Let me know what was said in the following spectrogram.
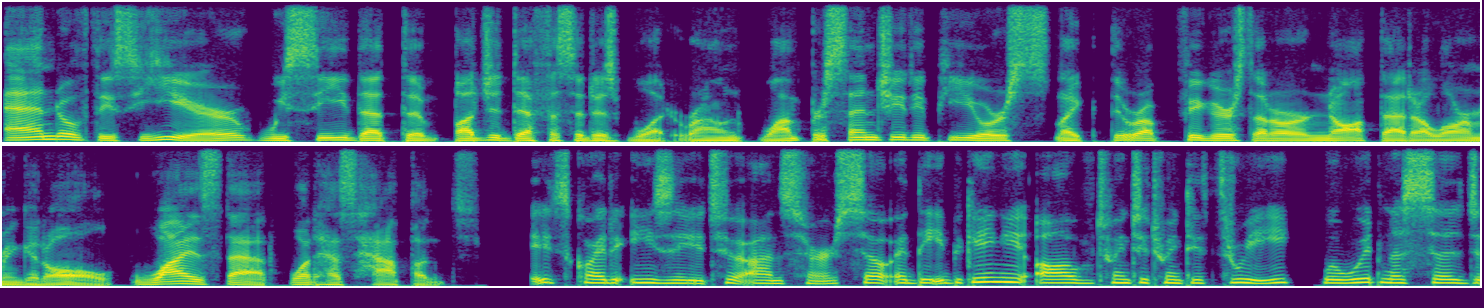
end of this year, we see that the budget deficit is what around one percent GDP, or like there are figures that are not that alarming at all. Why is that? What has happened? It's quite easy to answer. So at the beginning of 2023, we witnessed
